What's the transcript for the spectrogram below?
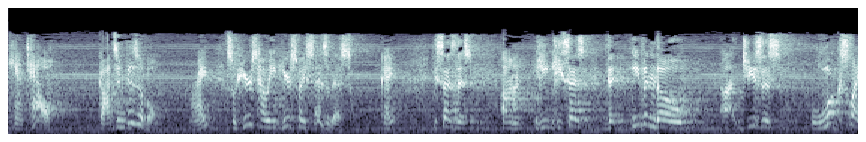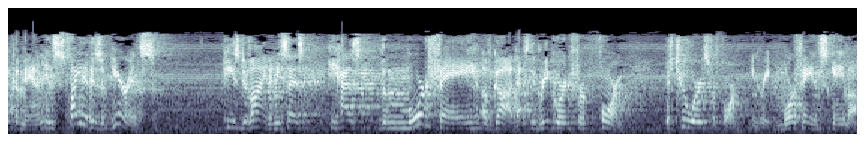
Can't tell. God's invisible. Right? So here's how he here's how he says this. Okay? He says this. Um, he, he says that even though uh, Jesus looks like a man, in spite of his appearance, he's divine. And he says he has the morphe of God. That's the Greek word for form. There's two words for form in Greek morphe and schema.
